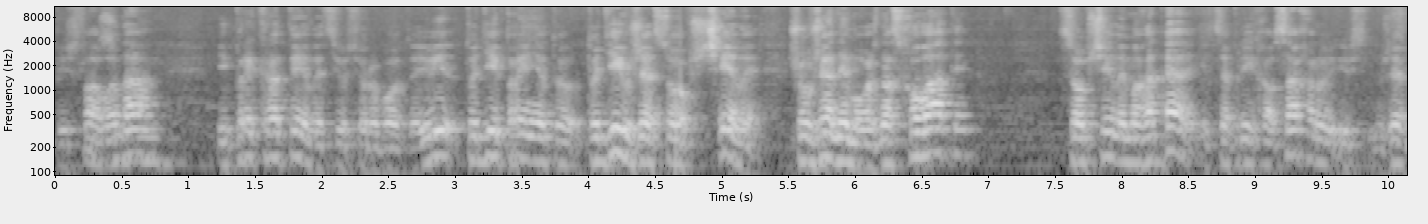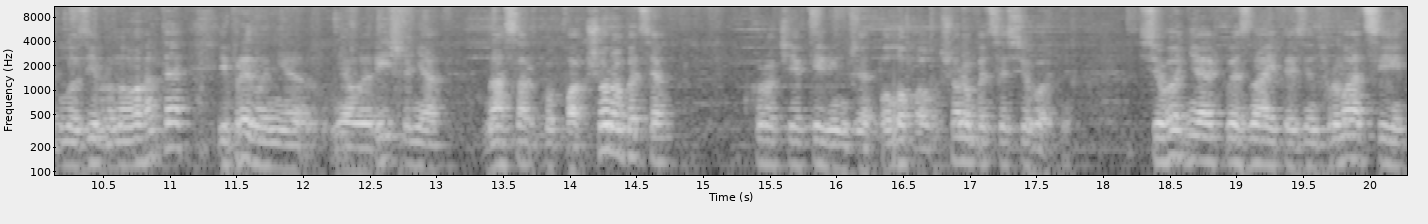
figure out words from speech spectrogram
пішла вода і прекратили цю всю роботу. І тоді прийнято, тоді вже сообщили, що вже не можна сховати. Сообщили МАГАТЕ, і це приїхав Сахаров, і вже було зібрано МАГАТЕ, і прийняли рішення на саркофаг. Що робиться? Коротше, який він вже полопав, що робиться сьогодні? Сьогодні, як ви знаєте з інформації,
